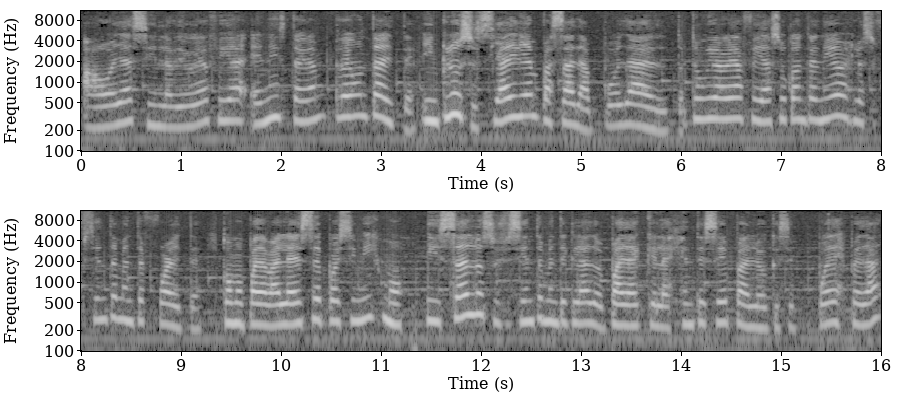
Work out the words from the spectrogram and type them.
ahora sin la biografía en Instagram, preguntarte, incluso si alguien pasara por alto tu biografía, su contenido es lo suficientemente fuerte como para valerse por sí mismo y ser lo suficientemente claro para que la gente sepa lo que se puede esperar.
